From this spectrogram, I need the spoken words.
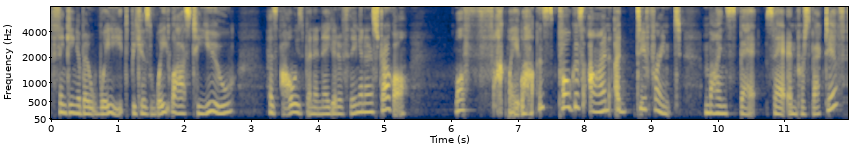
thinking about weight, because weight loss to you has always been a negative thing and a struggle. Well, fuck weight loss. Focus on a different mindset set and perspective.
